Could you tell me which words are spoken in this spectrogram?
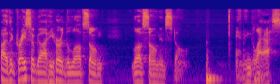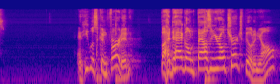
by the grace of God, he heard the love song, love song in stone and in glass. And he was converted by a daggone thousand year old church building, y'all.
